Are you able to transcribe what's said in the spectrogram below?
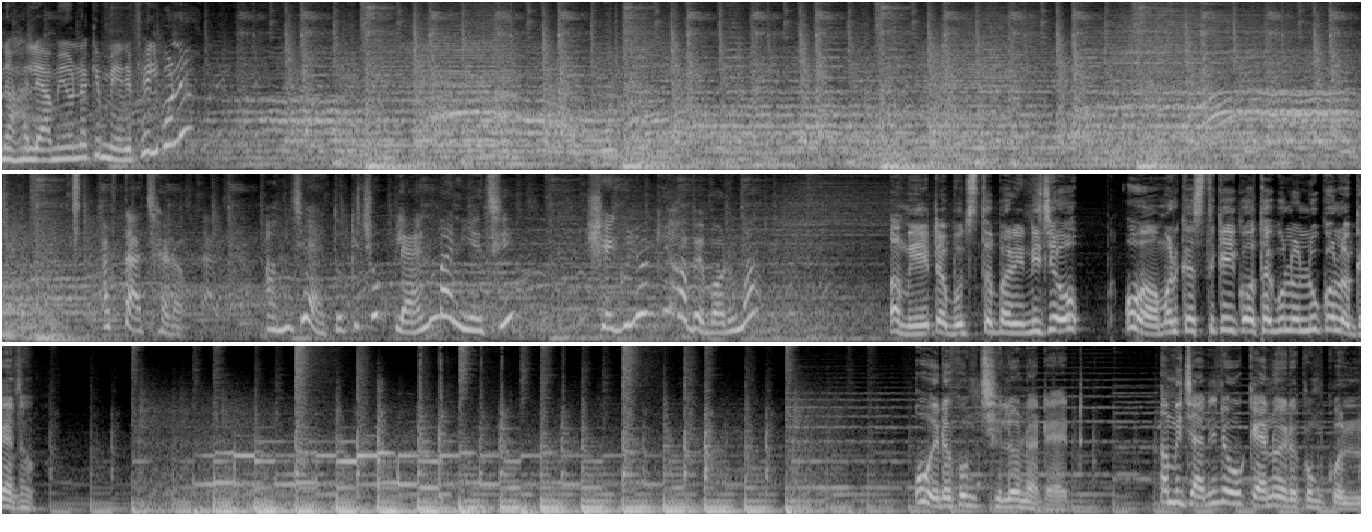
না হলে আমি ওনাকে মেরে ফেলব না? তাছাড়াও, আমি যে এত কিছু প্ল্যান বানিয়েছি, সেগুলোর কি হবে বড় মা আমি এটা বুঝতে পারিনি যে ও ও আমার কাছ থেকে এই কথাগুলো লুকোলো কেন। ও এরকম ছিল না ড্যাড আমি জানি না ও কেন এরকম করল।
